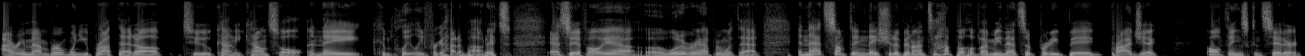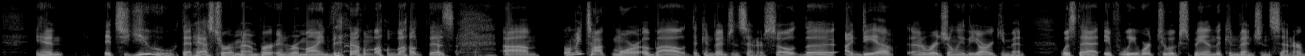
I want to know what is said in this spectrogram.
I remember when you brought that up to county council and they completely forgot about it as if, oh, yeah, uh, whatever happened with that. And that's something they should have been on top of. I mean, that's a pretty big project, all things considered. And it's you that has to remember and remind them about this. Um, let me talk more about the convention center. So, the idea and originally the argument was that if we were to expand the convention center,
